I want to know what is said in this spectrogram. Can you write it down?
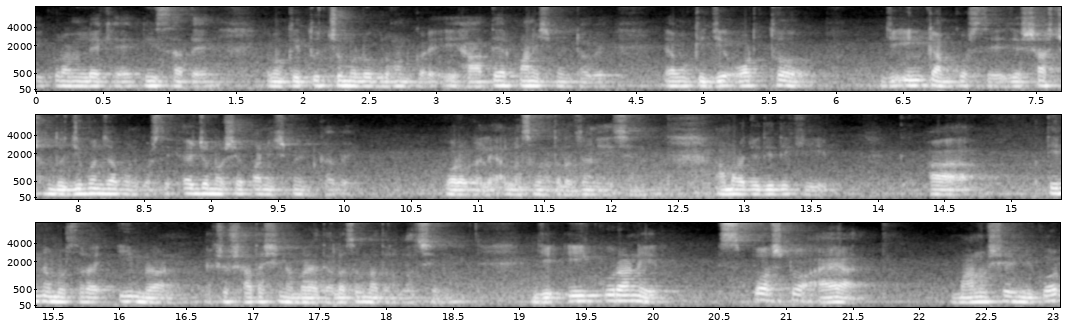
এই কোরআন লেখে নিজ হাতে, এবং কি তুচ্ছ মূল্য গ্রহণ করে, এই হাতের পানিশমেন্ট হবে, এবং কি যে অর্থ যে ইনকাম করছে, যে স্বাচ্ছন্দ্য জীবনযাপন করছে, এর জন্য সে পানিশমেন্ট খাবে। পরকালে আল্লাহ সুবাহতাল্লাহ জানিয়েছেন। আমরা যদি দেখি তিন নম্বর সরা ইমরান, একশো সাতাশি নম্বর আয়াত আল্লাহ সুবাহতাল্লাহ বলছেন যে, এই কোরআনের স্পষ্ট আয়াত মানুষের নিকট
